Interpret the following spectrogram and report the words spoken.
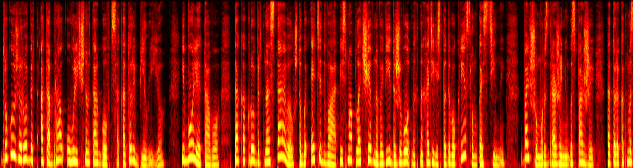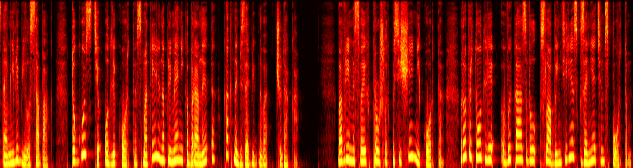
другой же Роберт отобрал у уличного торговца, который бил ее. И более того, так как Роберт настаивал, чтобы эти два весьма плачевного вида животных находились под его креслом в гостиной, к большому раздражению госпожи, которая, как мы знаем, не любила любила собак, то гости Одли Корта смотрели на племянника баронета как на безобидного чудака. Во время своих прошлых посещений Корта Роберт Одли выказывал слабый интерес к занятиям спортом.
